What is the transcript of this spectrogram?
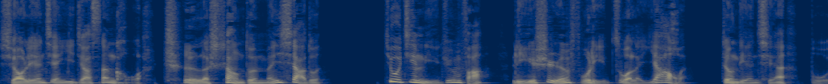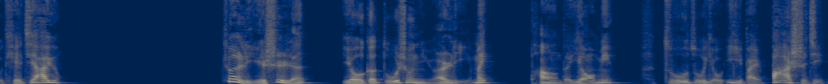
小莲见一家三口吃了上顿没下顿，就进李军阀李世仁府里做了丫鬟，挣点钱补贴家用。这李世仁有个独生女儿李妹，胖的要命，足足有一百八十斤。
